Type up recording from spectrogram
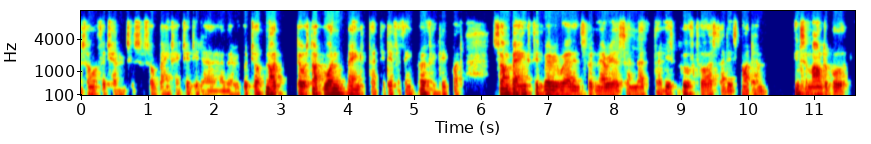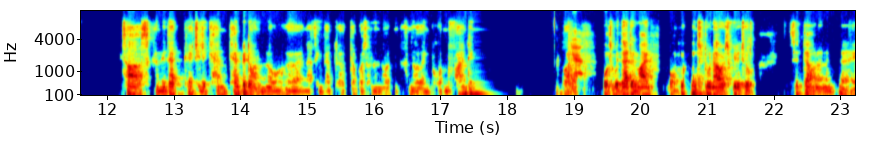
some of the challenges. So banks actually did a, a, very good job. Not there was not one bank that did everything perfectly, but some banks did very well in certain areas, and that at least proved to us that it's not an insurmountable task, and it actually can can be done. No, uh, and I think that that was another, another important finding. But yeah. also with that in mind, what we want to do now is really to sit down and uh,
